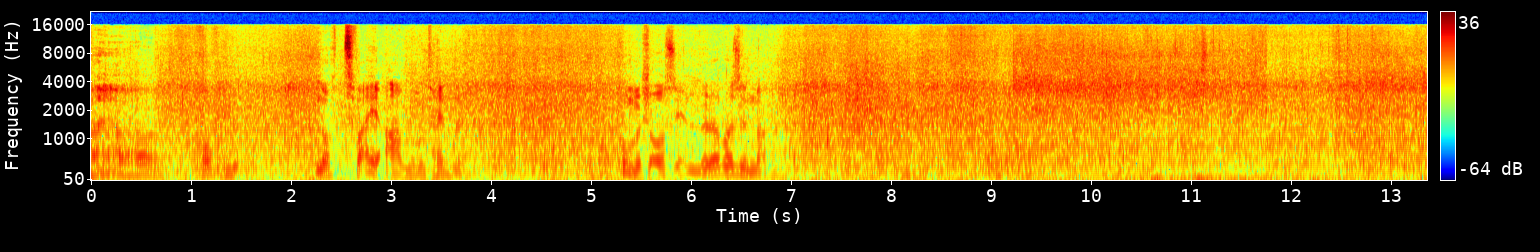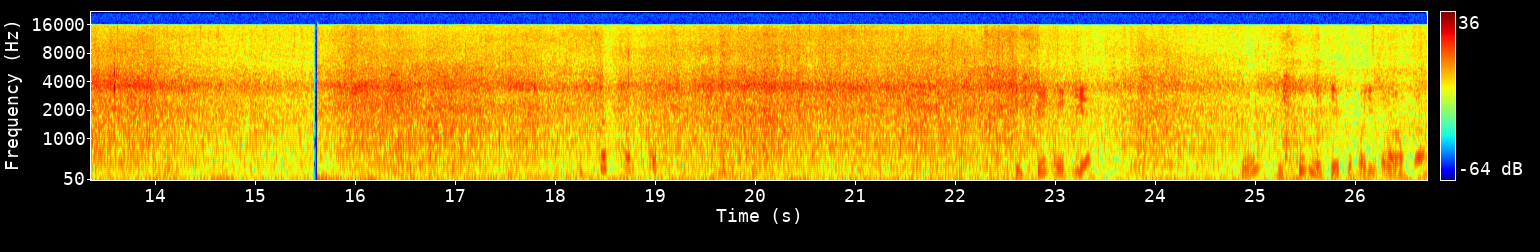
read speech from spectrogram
Oh, brauchen noch zwei Arme und Hände. Komisch aussehen, würde aber Sinn machen. Die spielt mit dir. Hm? Die spielt mit dir. Guck mal, die ist immer noch da.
